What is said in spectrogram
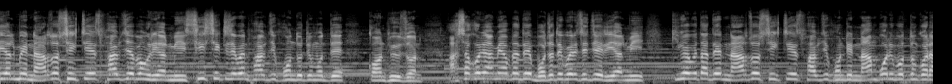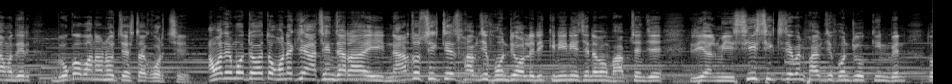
Realme Narzo sixty S five G এবং Realme C sixty seven five G phone দুটির মধ্যে কনফিউশন আশা করি আমি আপনাদের বোঝাতে পেরেছি যে রিয়ালমি কীভাবে তাদের Narzo sixty S five G ফোনটির নাম পরিবর্তন করে আমাদের বোকা বানানোর চেষ্টা করছে। আমাদের মধ্যে হয়তো অনেকেই আছেন যারা এই Narzo sixty S five G ফোনটি অলরেডি কিনে নিয়েছেন এবং ভাবছেন যে Realme C sixty seven five G ফোনটিও কিনবেন। তো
